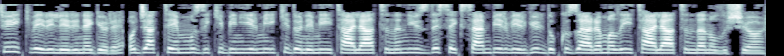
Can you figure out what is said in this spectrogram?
TÜİK verilerine göre, Ocak-Temmuz 2022 dönemi ithalatının %81,9'u aramalı ithalatından oluşuyor.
